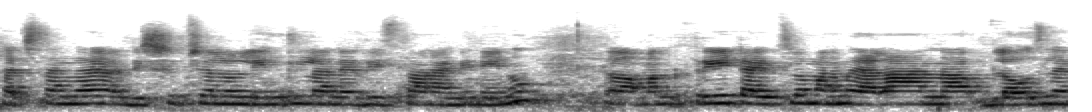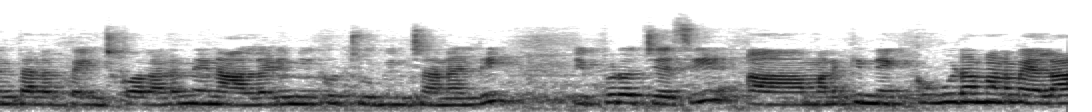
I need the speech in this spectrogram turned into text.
ఖచ్చితంగా డిస్క్రిప్షన్లో లింకులు అనేది ఇస్తానండి నేను. మనకు త్రీ టైప్స్లో మనం ఎలా అన్న బ్లౌజ్ లెంత్ అనేది పెంచుకోవాలని నేను ఆల్రెడీ మీకు చూపించానండి. ఇప్పుడు వచ్చేసి మనకి నెక్ కూడా మనం ఎలా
